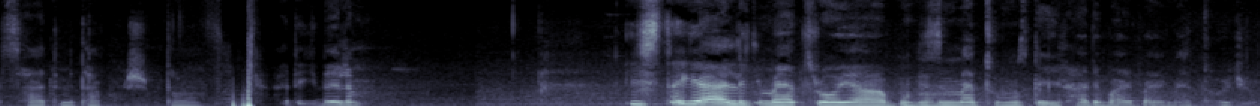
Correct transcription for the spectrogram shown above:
Saatimi takmışım tamam. Hadi gidelim. İşte geldik metroya. Bu bizim metromuz değil. Hadi bay bay metrocuk.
